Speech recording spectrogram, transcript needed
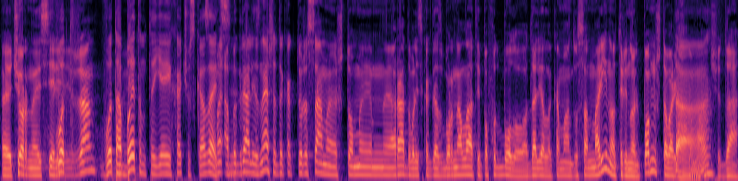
э, черная серия Вот, рижан. вот об этом-то я и хочу сказать. Мы обыграли, знаешь, это как то же самое, что мы радовались, когда сборная Латы по футболу одолела команду Сан-Марино 3-0. Помнишь, товарищ? Да. матче? Да.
